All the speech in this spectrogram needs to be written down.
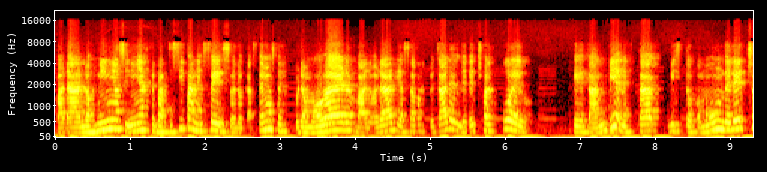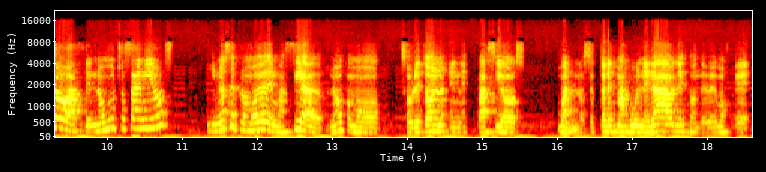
para los niños y niñas que participan es eso, lo que hacemos es promover, valorar y hacer respetar el derecho al juego, que también está visto como un derecho hace no muchos años y no se promueve demasiado, ¿no? Como sobre todo en, espacios, bueno, los sectores más vulnerables, donde vemos que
